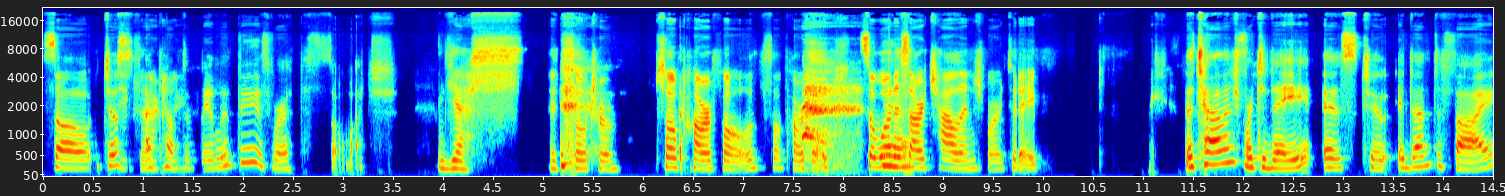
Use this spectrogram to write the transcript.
So just Exactly. accountability is worth so much. Yes, it's so true. So powerful, so powerful. So, what is Yeah. our challenge for today? The challenge for today is to identify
